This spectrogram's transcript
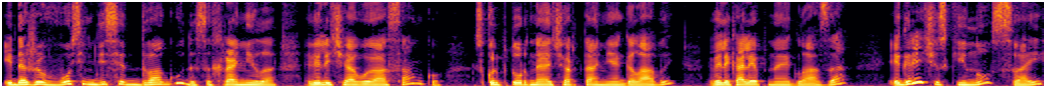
и даже в 82 года сохранила величавую осанку, скульптурные очертания головы, великолепные глаза и греческий нос своих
